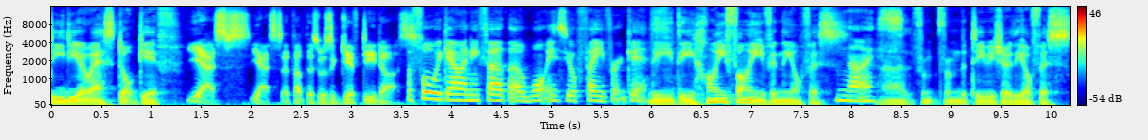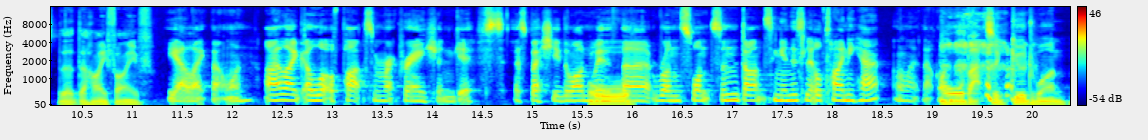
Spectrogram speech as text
DDoS.gif. Yes, yes. I thought this was a GIF DDoS. Before we go any further, what is your favourite GIF? The the high five in the office. Nice. Uh, from from the TV show The Office, the the high five. Yeah, I like that one. I like a lot of Parks and Recreation gifts, especially the one with uh, Ron Swanson dancing in his little tiny hat. I like that one. Oh, that's a good one.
